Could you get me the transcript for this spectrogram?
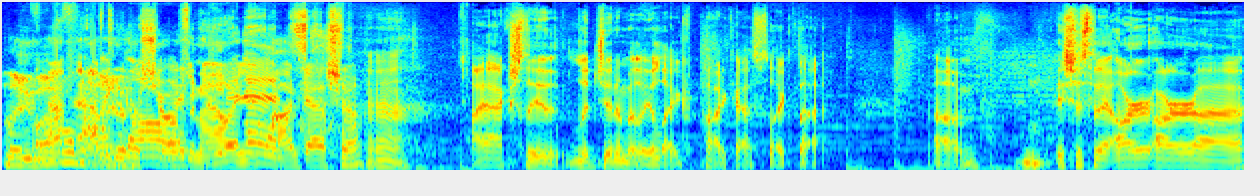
Like, Oh After the show God, finale yes. podcast show. Yeah, I actually legitimately like podcasts like that. Um, it's just that our our uh,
